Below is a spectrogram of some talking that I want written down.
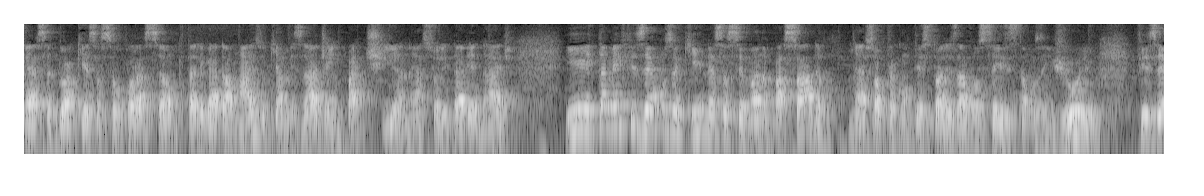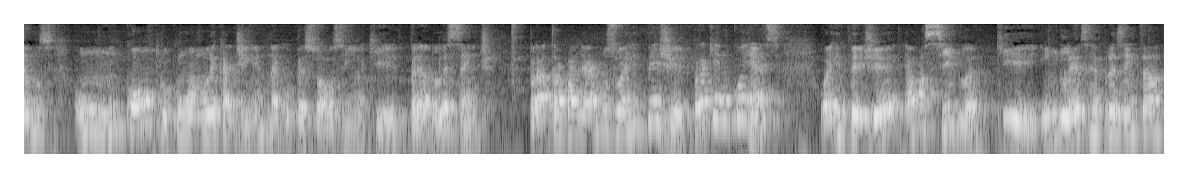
Essa do Aqueça Seu Coração, que está ligada a mais do que a amizade, a empatia, né? a solidariedade. E também fizemos aqui nessa semana passada, né, só para contextualizar vocês, estamos em julho, fizemos um encontro com a molecadinha, né, com o pessoalzinho aqui pré-adolescente, para trabalharmos o RPG. Para quem não conhece, o RPG é uma sigla que em inglês representa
